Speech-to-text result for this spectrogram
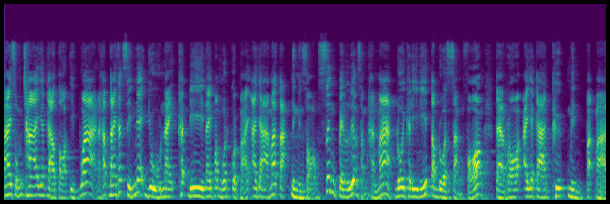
นายสมชายยังกล่าวต่ออีกว่านะครับนายทักษิณเนี่ยอยู่ในคดีในประมวลกฎหมายอาญามาตรา1นึซึ่งเป็นเรื่องสำคัญมาก โดยคดีนี้ตำรวจสั่งฟ้อง แต่รออายการคือหมิ่นประมาท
